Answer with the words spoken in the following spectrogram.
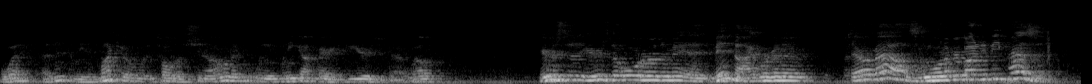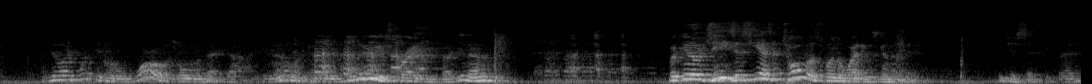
wedding, doesn't it? I mean, Micah would have told us, you know, when he, got married years ago, well, here's the here's the order of the man. At midnight, we're going to say our vows, and we want everybody to be present. I'd be like, what in the world is wrong with that guy? You know, I, knew he was crazy, but you know. But you know, Jesus, he hasn't told us when the wedding's going to be. He just said, be ready.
